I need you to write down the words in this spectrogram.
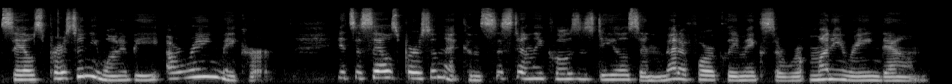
salesperson, you want to be a rainmaker. It's a salesperson that consistently closes deals and metaphorically makes the money rain down.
